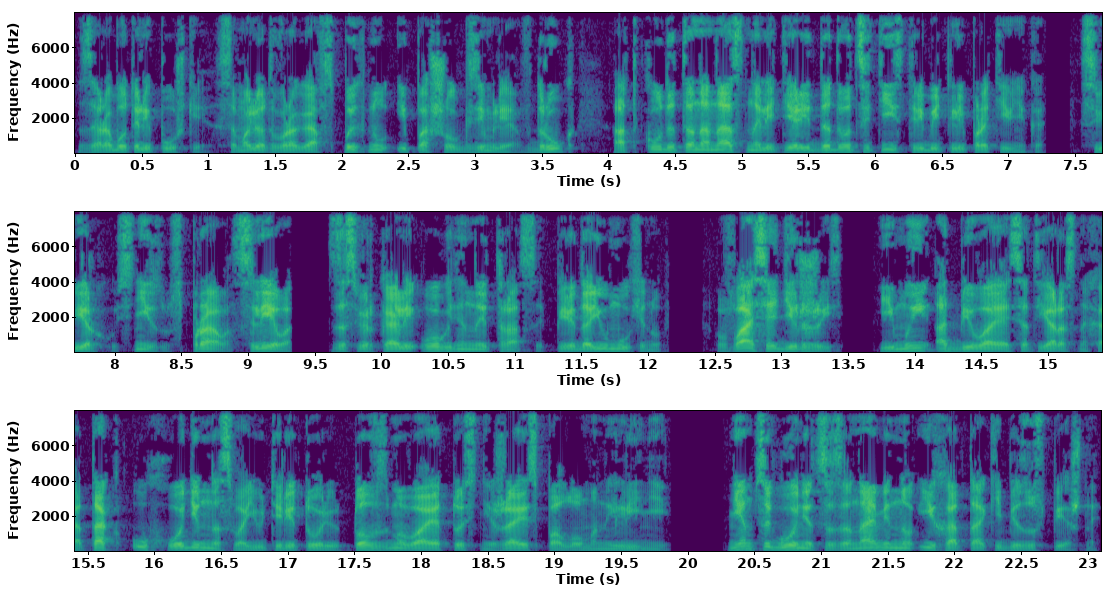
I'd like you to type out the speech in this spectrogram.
Заработали пушки. Самолет врага вспыхнул и пошел к земле. Вдруг откуда-то на нас налетели до 20 истребителей противника. Сверху, снизу, справа, слева засверкали огненные трассы. Передаю Мухину. «Вася, держись!» И мы, отбиваясь от яростных атак, уходим на свою территорию, то взмывая, то снижаясь по ломаной линии. Немцы гонятся за нами, но их атаки безуспешны.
